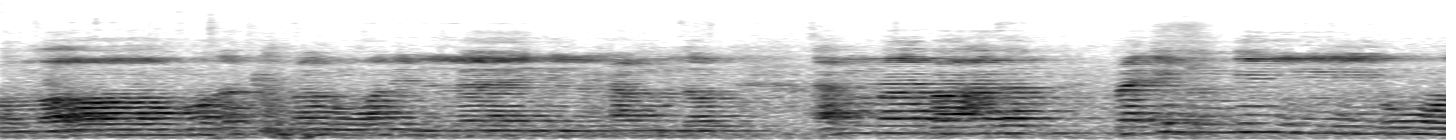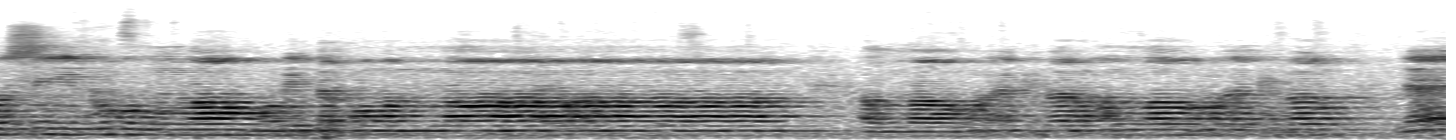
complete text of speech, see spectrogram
الله أكبر ولله الحمد أما بعد فإني أوصيكم الله بتقوى الله الله أكبر الله أكبر لا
